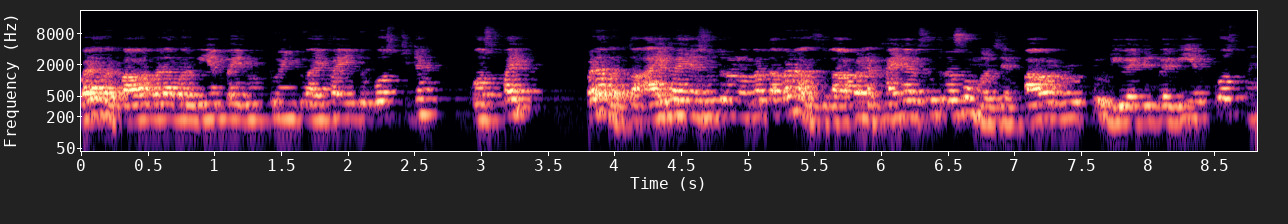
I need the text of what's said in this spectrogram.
બરાબર? પાવર બરાબર Vm/√2 i5 cos θ cos phi. બરાબર? તો i5 ને સૂત્રનો કરતા બનાવશું. તો આપણને ફાઇનલ સૂત્ર શું મળશે? Power √2 divided by Vm cos phi.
